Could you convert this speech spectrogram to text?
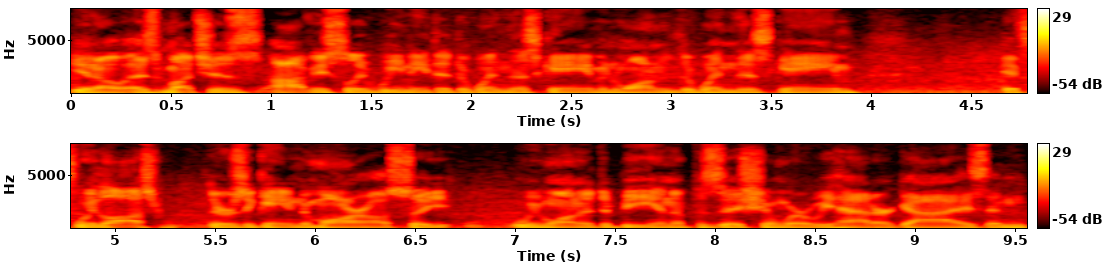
you know, as much as obviously we needed to win this game and wanted to win this game, if we lost, there's a game tomorrow. So we wanted to be in a position where we had our guys, and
